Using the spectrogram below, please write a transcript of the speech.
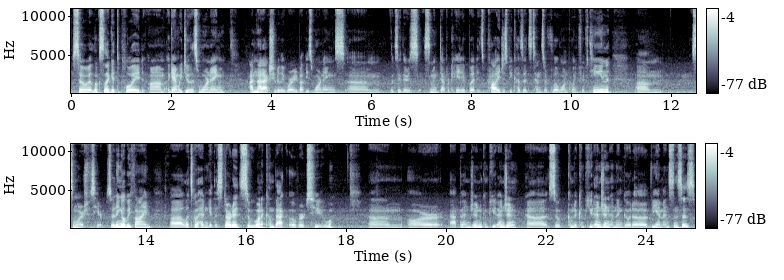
so it looks like it deployed. Um, again, we do this warning. I'm not actually really worried about these warnings. Um, looks like there's something deprecated, but it's probably just because it's TensorFlow 1.15 um, similar issues here. So I think it'll be fine. Uh, let's go ahead and get this started. So we want to come back over to um, our App Engine, Compute Engine. Uh, so come to Compute Engine and then go to VM Instances.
